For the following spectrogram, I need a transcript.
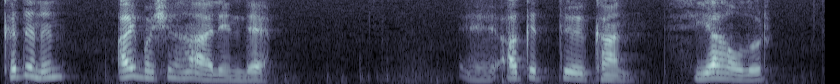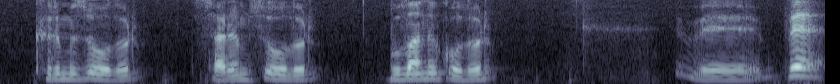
Kadının aybaşı halinde e, akıttığı kan siyah olur, kırmızı olur, sarımsı olur, bulanık olur ve, ve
